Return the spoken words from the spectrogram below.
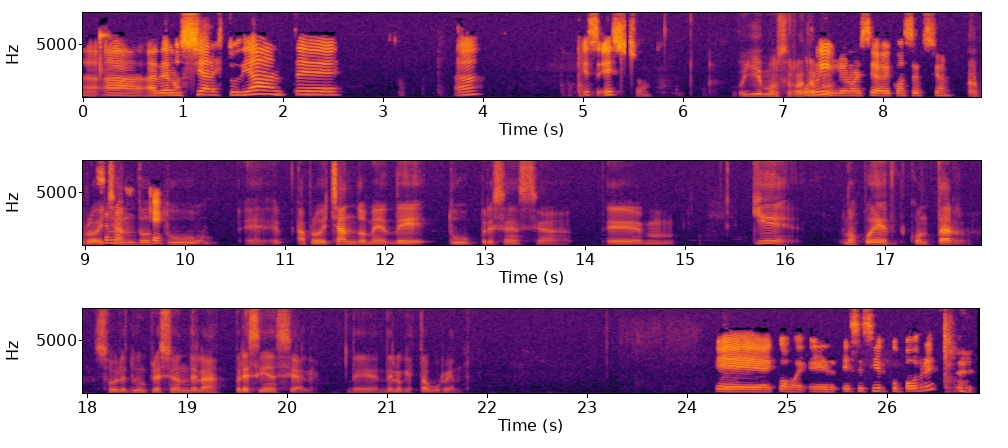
a- a denunciar a estudiantes. ¿Ah? Es eso. Oye, Monserrat, Horrible, Universidad de Concepción. aprovechando tú, eh, eh, aprovechándome de tu presencia, em, ¿qué nos puedes contar sobre tu impresión de las presidenciales, de, de lo que está ocurriendo? Eh, ¿Cómo? ¿E- ¿Ese circo pobre?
